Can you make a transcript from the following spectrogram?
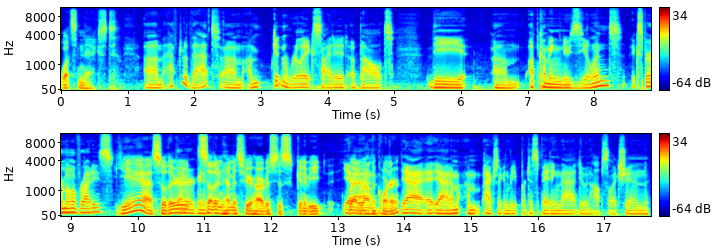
what's next? Um, after that, um, I'm getting really excited about the um, upcoming New Zealand experimental varieties. Yeah, so their Southern be- Hemisphere harvest is going to be right around the corner. Yeah, uh, yeah, and I'm, I'm actually going to be participating in that, doing hop selection.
